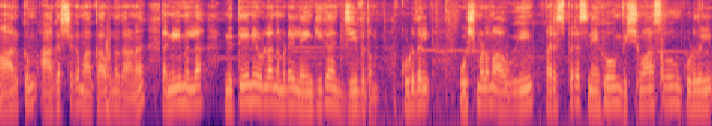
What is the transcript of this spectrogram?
ആർക്കും ആകർഷകമാക്കാവുന്നതാണ്. തന്നെയുമല്ല നിത്യേനയുള്ള നമ്മുടെ ലൈംഗിക ജീവിതം കൂടുതൽ ഊഷ്മളമാവുകയും പരസ്പര സ്നേഹവും വിശ്വാസവും കൂടുതൽ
